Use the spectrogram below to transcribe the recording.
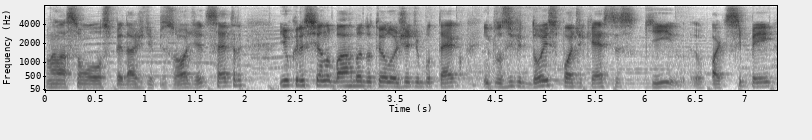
em relação à hospedagem de episódio, etc. E o Cristiano Barba do Teologia de Boteco, inclusive dois podcasts que eu participei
